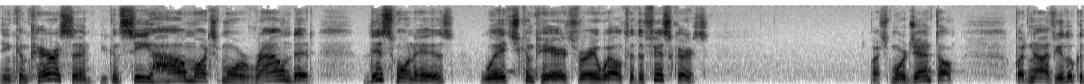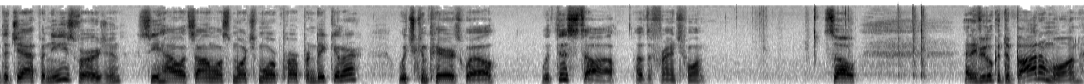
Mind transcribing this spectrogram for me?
in comparison, you can see how much more rounded this one is, which compares very well to the Fiskars. Much more gentle. But now if you look at the Japanese version, see how it's almost much more perpendicular, which compares well with this style of the French one. So, and if you look at the bottom one,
